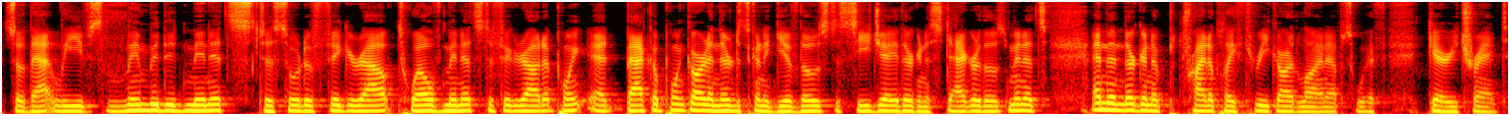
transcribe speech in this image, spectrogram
so that leaves limited minutes to sort of figure out, 12 minutes to figure out at point at backup point guard, and they're just going to give those to CJ. They're going to stagger those minutes, and then they're going to try to play three guard lineups with Gary Trent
